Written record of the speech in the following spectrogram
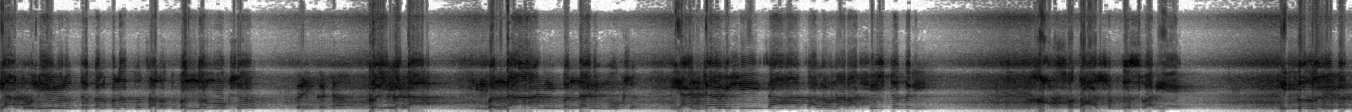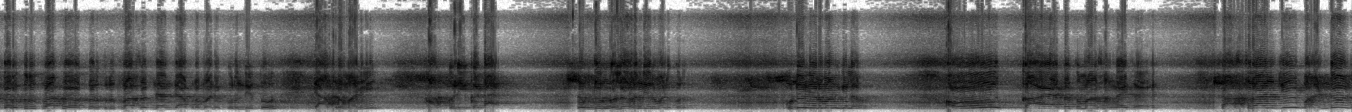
या दोन्ही विरुद्ध कल्पना तो चालवतो. बंध मोक्ष कळीकटा. कलिकटा बंधा आणि बंध आणि मोक्ष यांच्याविषयीचा हा चालवणारा शिष्ट तरी हा स्वतः शब्दस्वारी आहे. इतकंच नव्हे तर कर्तृत्वाचं अकर्तृत्वाचं ज्ञान ज्याप्रमाणे करून देतो त्याप्रमाणे हा कलिकट आहे. शब्द कलह निर्माण करतो. कुठे निर्माण केलं? अहो काय आता तुम्हाला सांगायचं आहे शास्त्रांचे भांडण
